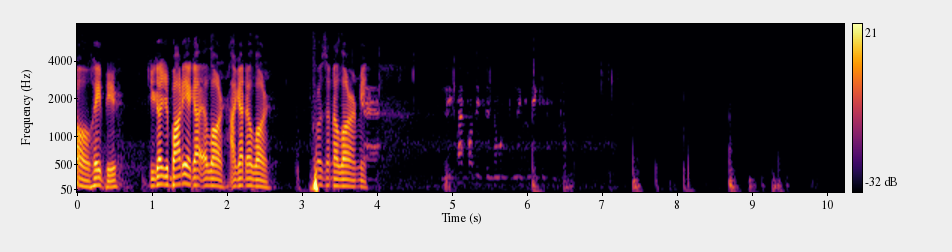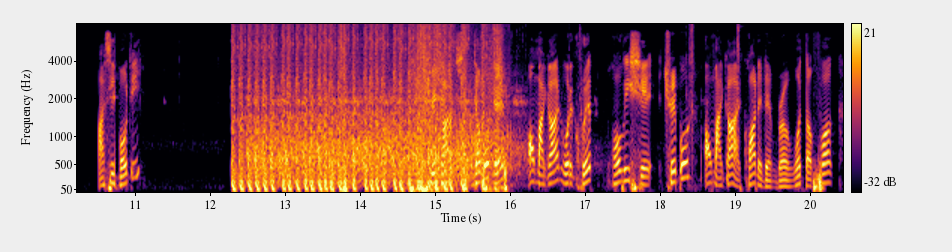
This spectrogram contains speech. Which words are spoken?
Oh, hey, beer. You got your body? I got LR. I got LR. Frozen LR on me. I see Boti. Three times. Double dead. Oh my god, what a clip. Holy shit. Tripled? Oh my god, quadded him, bro. What the fuck?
